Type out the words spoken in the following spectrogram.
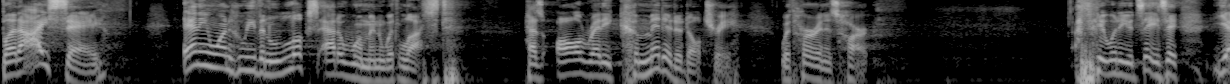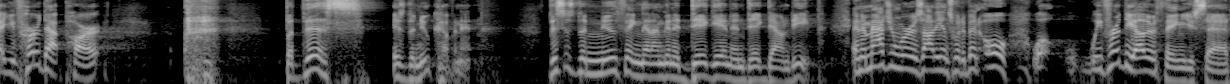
But I say, anyone who even looks at a woman with lust, has already committed adultery with her in his heart. I think what he would say. He'd say, Yeah, you've heard that part, but this is the new covenant. This is the new thing that I'm going to dig in and dig down deep. And imagine where his audience would have been. Oh, well, we've heard the other thing you said,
